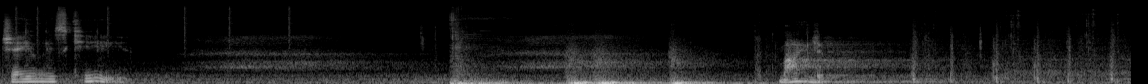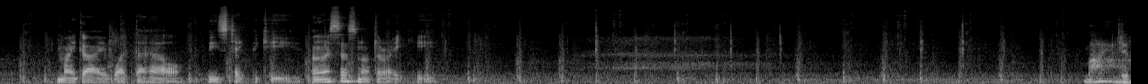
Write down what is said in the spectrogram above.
jailer's key. my. My guy, what the hell? Please take the key. Unless that's not the right key. My lib.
